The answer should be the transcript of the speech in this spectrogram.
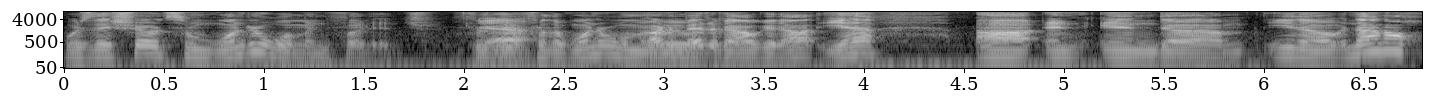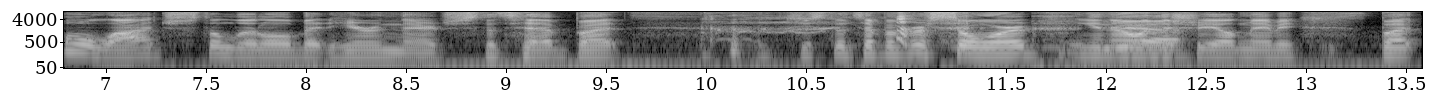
was they showed some Wonder Woman footage for Yeah. the, for the Wonder Woman Quite movie with Gal Gadot. Yeah. Uh, and and um, you know, not a whole lot, just a little bit here and there, just the tip, but just the tip of her sword, you know, and the shield maybe. But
